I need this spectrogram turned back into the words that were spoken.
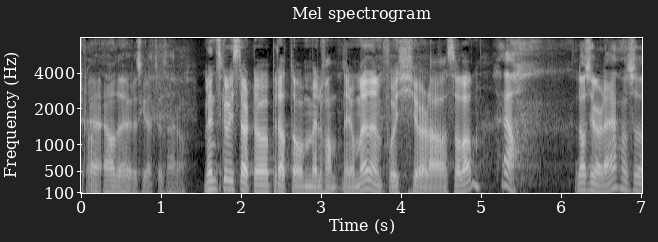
jeg ja, det høres greit ut her òg. Men skal vi starte å prate om elefanten i rommet? Den forkjøla sådan? Ja. La oss gjøre det, og så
